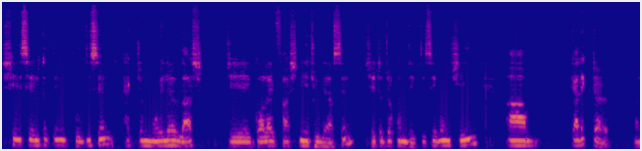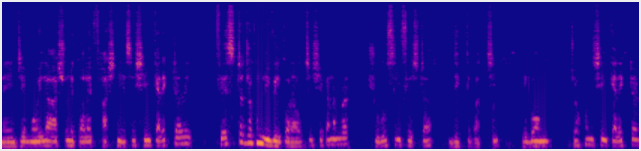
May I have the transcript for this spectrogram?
সেই সেলটা তিনি খুলতেছেন একজন মহিলার লাশ যে গলায় ফাঁস নিয়ে ঝুলে আছেন সেটা যখন দেখতেছি এবং সেই ক্যারেক্টার মানে যে মহিলা আসলে গলায় ফাঁস নিয়েছে সেই ক্যারেক্টারের ফেসটা যখন রিভিল করা হচ্ছে সেখানে আমরা শুভশ্রীর ফেসটা দেখতে পাচ্ছি এবং যখন সেই ক্যারেক্টার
